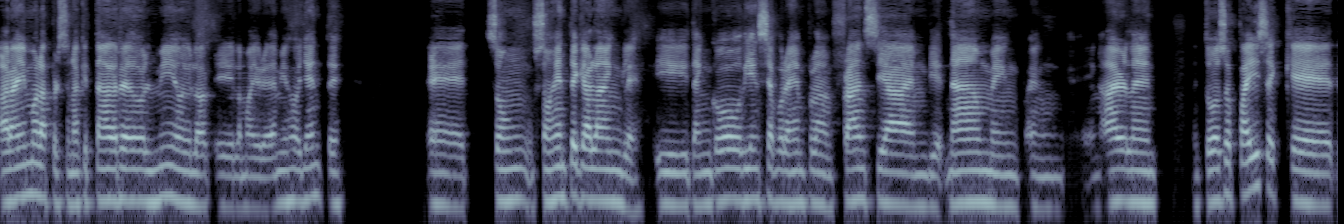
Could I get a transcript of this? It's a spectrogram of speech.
ahora mismo las personas que están alrededor mío y la, y la mayoría de mis oyentes eh, son, son gente que habla inglés. Y tengo audiencia, por ejemplo, en Francia, en Vietnam, en, en, en Ireland, en todos esos países que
